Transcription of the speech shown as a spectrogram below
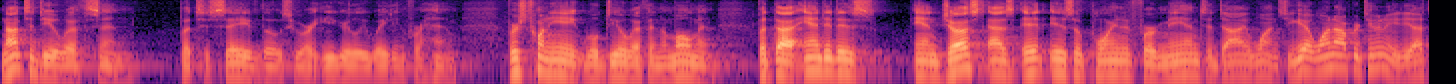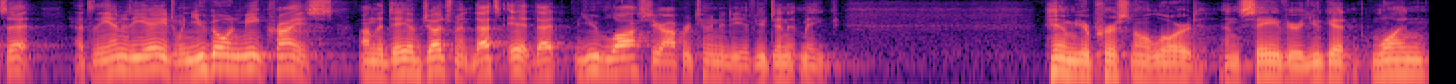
not to deal with sin, but to save those who are eagerly waiting for him." Verse 28 we'll deal with in a moment. But that and it is and just as it is appointed for man to die once. You get one opportunity, that's it. That's the end of the age, when you go and meet Christ on the day of judgment, that's it. That you've lost your opportunity if you didn't make him your personal Lord and Savior. You get one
